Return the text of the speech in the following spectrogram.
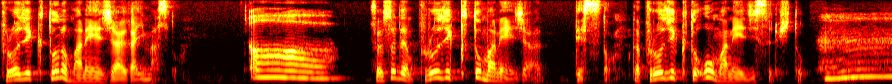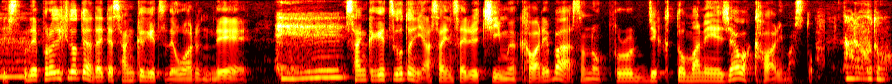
プロジェクトのマネージャーがいますと。あそれそれでもプロジェクトマネージャーですと。プロジェクトをマネージする人。ですと。で、プロジェクトっていうのは大体3ヶ月で終わるんで、へえ。3ヶ月ごとにアサインされるチームが変われば、そのプロジェクトマネージャーは変わりますと。なるほど。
